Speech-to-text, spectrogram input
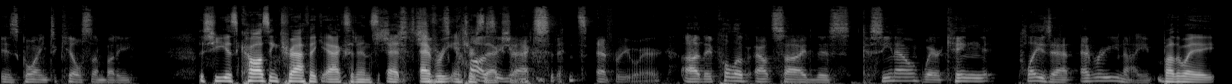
is going to kill somebody. She is causing traffic accidents at She's every causing intersection. accidents everywhere. Uh, they pull up outside this casino where King plays at every night. By the way,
